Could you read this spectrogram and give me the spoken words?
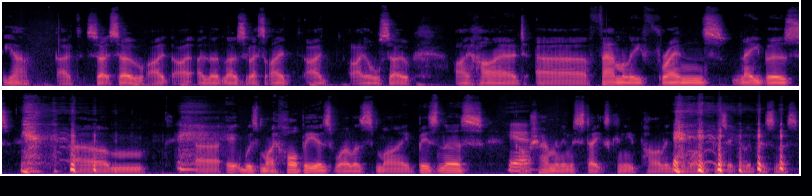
yeah. Uh, so so I, I, I learned those lessons. I I I also I hired uh, family, friends, neighbors. um, uh, it was my hobby as well as my business. Yeah. Gosh, how many mistakes can you pile into one particular business?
